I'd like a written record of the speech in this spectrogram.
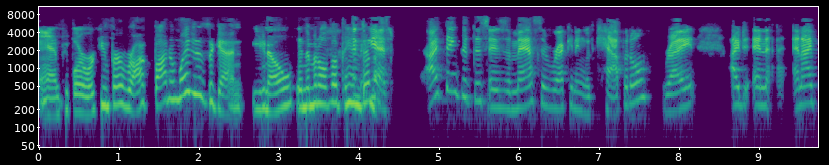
and people are working for rock bottom wages again, you know, in the middle of a pandemic. Yes, I think that this is a massive reckoning with capital, right? I and and I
